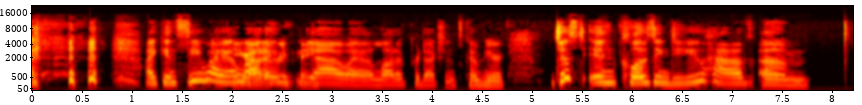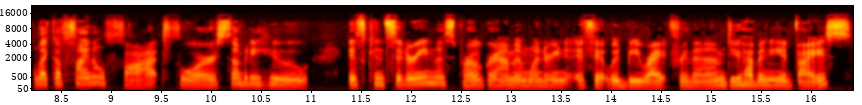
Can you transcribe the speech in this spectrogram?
I can see why a you lot of yeah, why a lot of productions come here. Just in closing, do you have um like a final thought for somebody who is considering this program and wondering if it would be right for them, do you have any advice?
